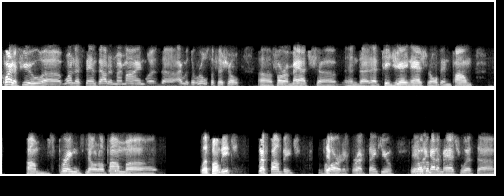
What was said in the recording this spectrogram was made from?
quite a few. Uh, one that stands out in my mind was uh, I was the rules official uh, for a match uh, and uh, at PGA National in Palm Palm Springs. No, no, Palm uh, West Palm Beach. West Palm Beach, Yep. Florida. Correct. Thank you. You're and welcome. I got a match with uh,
